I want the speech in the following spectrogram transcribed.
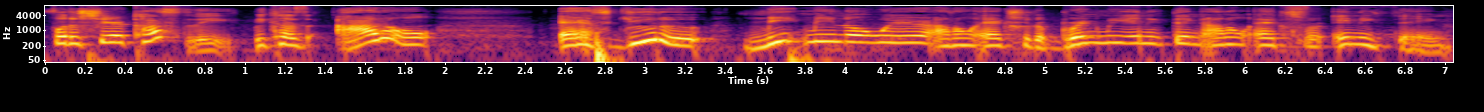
for the shared custody. Because I don't ask you to meet me nowhere. I don't ask you to bring me anything. I don't ask for anything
